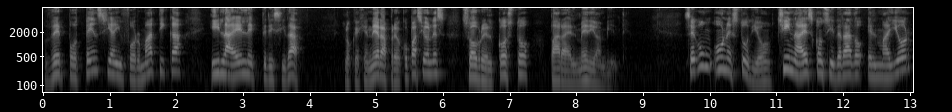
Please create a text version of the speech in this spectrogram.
de potencia informática y la electricidad, lo que genera preocupaciones sobre el costo para el medio ambiente. Según un estudio, China es considerado el mayor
